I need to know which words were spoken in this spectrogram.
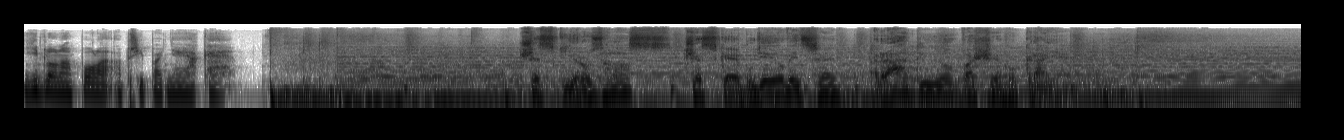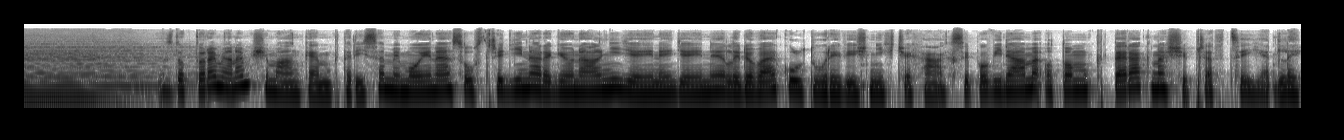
jídlo na pole a případně jaké. Český rozhlas, České Budějovice, rádio vašeho kraje s doktorem Janem Šimánkem, který se mimo jiné soustředí na regionální dějiny, dějiny lidové kultury v Jižních Čechách, si povídáme o tom, kterak naši předci jedli.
